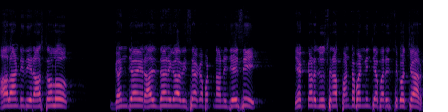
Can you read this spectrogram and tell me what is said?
అలాంటిది రాష్ట్రంలో గంజాయి రాజధానిగా విశాఖపట్నాన్ని చేసి ఎక్కడ చూసినా పంట పండించే పరిస్థితికి వచ్చారు.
